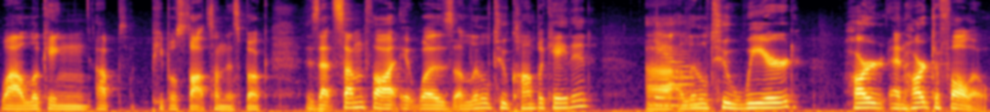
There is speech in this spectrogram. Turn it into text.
while looking up people's thoughts on this book is that some thought it was a little too complicated, uh, a little too weird, hard and hard to follow.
